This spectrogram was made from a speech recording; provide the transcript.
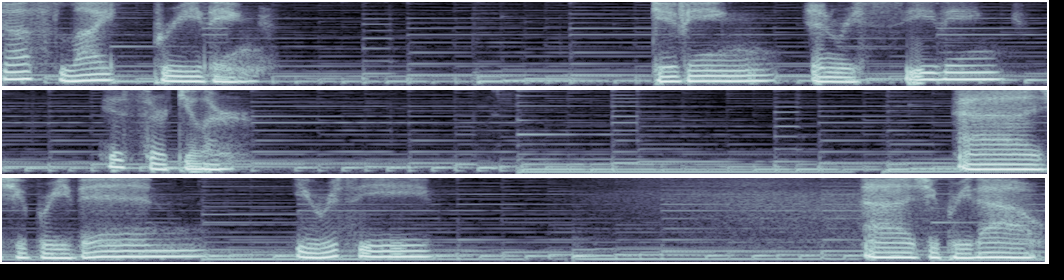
Just like breathing, giving and receiving is circular. As you breathe in, you receive. As you breathe out,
